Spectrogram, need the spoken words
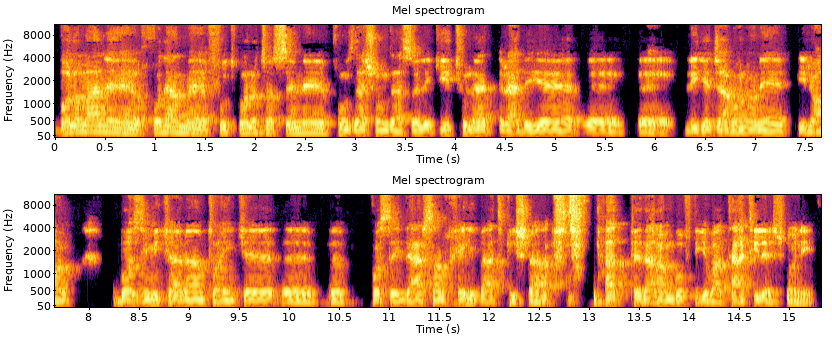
بالا من خودم فوتبال رو تا سن 15 16 سالگی تو رده لیگ جوانان ایران بازی می‌کردم تا اینکه واسه درسم خیلی بد پیش رفت. بعد پدرم گفت دیگه باید تعطیلش کنی.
